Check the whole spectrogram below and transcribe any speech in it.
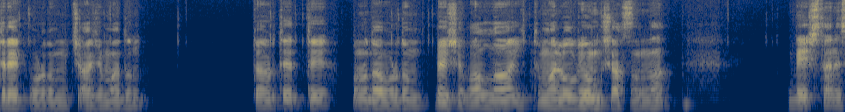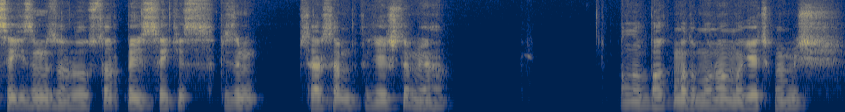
Direkt vurdum. Hiç acımadım. 4 etti. Bunu da vurdum. 5'e. Vallahi ihtimal oluyormuş aslında. 5 tane 8'imiz var dostlar. 5 8. Bizim sersemlikte geçti mi ya? Valla bakmadım ona ama geçmemiş.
